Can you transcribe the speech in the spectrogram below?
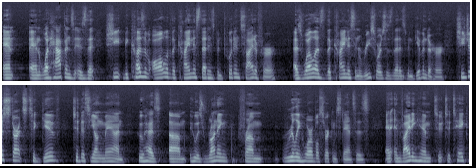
And, and what happens is that she, because of all of the kindness that has been put inside of her, as well as the kindness and resources that has been given to her, she just starts to give to this young man who, has, um, who is running from really horrible circumstances and inviting him to, to take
